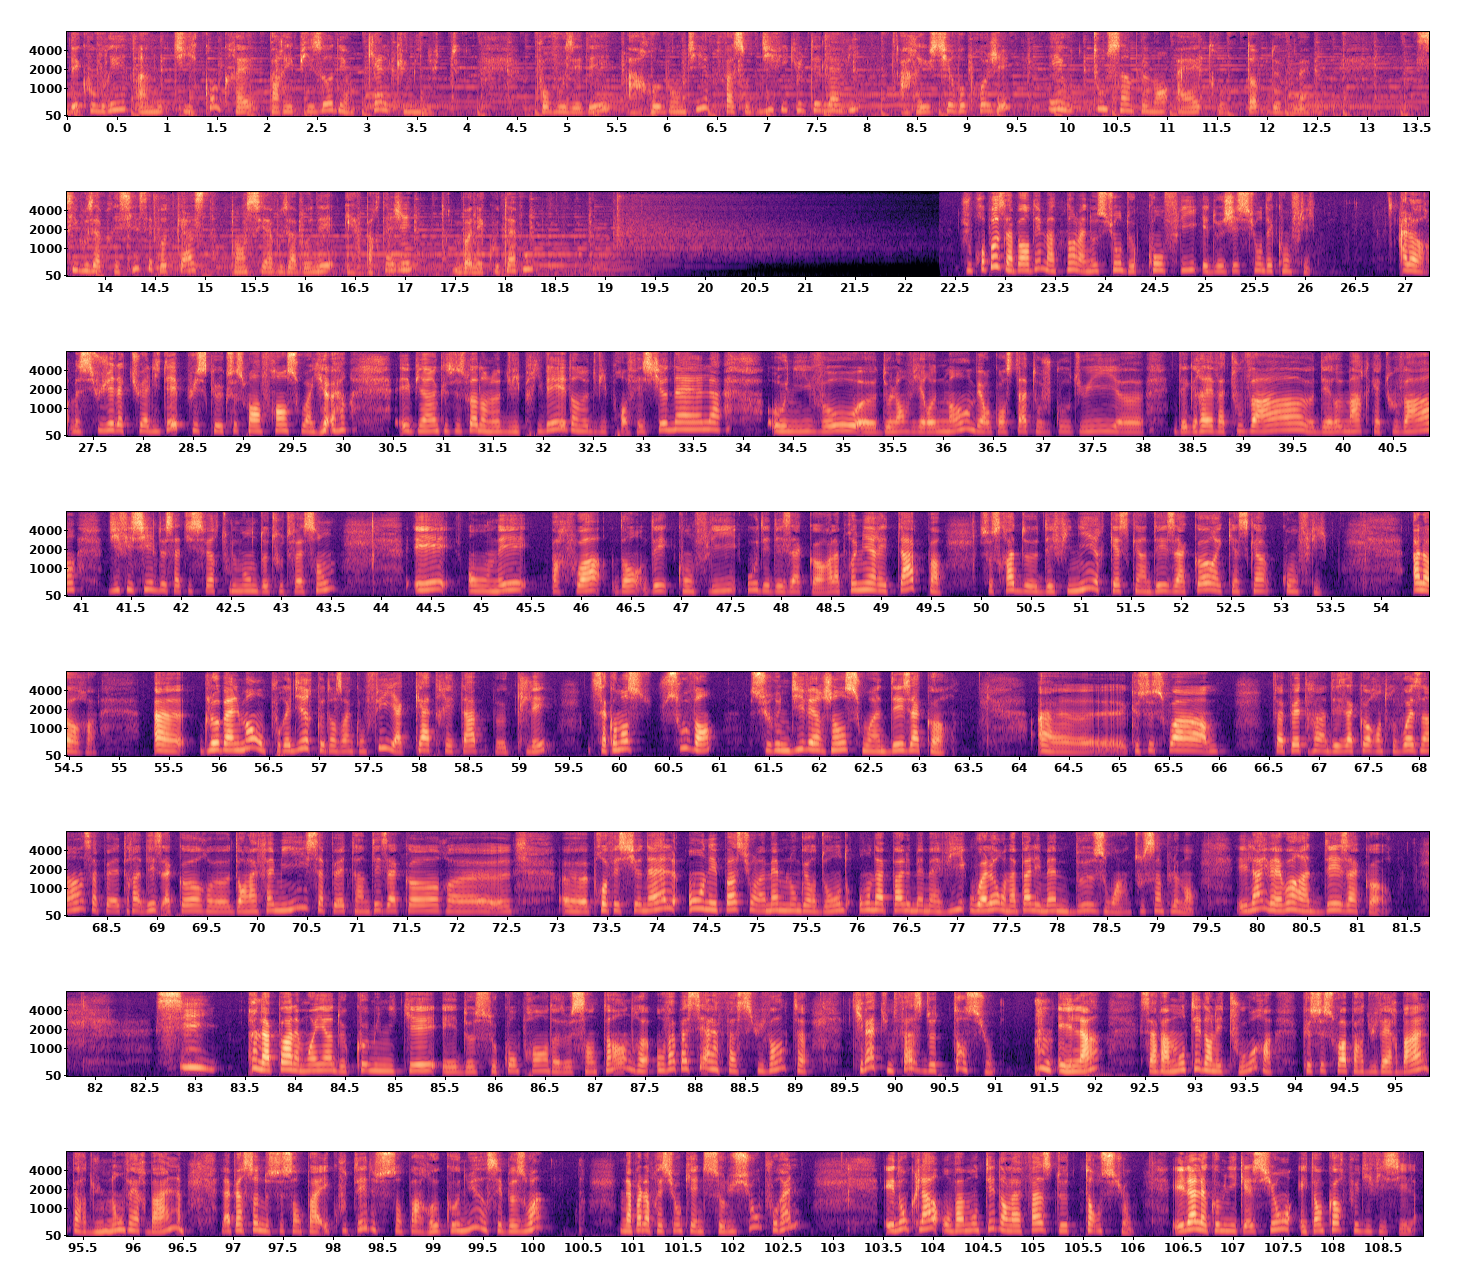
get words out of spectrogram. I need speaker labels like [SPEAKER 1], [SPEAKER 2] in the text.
[SPEAKER 1] découvrir un outil concret par épisode et en quelques minutes. Pour vous aider à rebondir face aux difficultés de la vie, à réussir vos projets et ou tout simplement à être au top de vous-même. Si vous appréciez ces podcasts, pensez à vous abonner et à partager. Bonne écoute à vous. Je vous propose d'aborder maintenant la notion de conflit et de gestion des conflits. Alors, bah, sujet d'actualité, puisque que ce soit en France ou ailleurs, eh bien, que ce soit dans notre vie privée, dans notre vie professionnelle, au niveau euh, de l'environnement, eh on constate aujourd'hui euh, des grèves à tout va, euh, des remarques à tout va, difficile de satisfaire tout le monde de toute façon, et on est parfois dans des conflits ou des désaccords. la première étape, ce sera de définir qu'est-ce qu'un désaccord et qu'est-ce qu'un conflit. Alors, euh, globalement, on pourrait dire que dans un conflit, il y a quatre étapes euh, clés. Ça commence souvent sur une divergence ou un désaccord. Euh, que ce soit, ça peut être un désaccord entre voisins, ça peut être un désaccord dans la famille, ça peut être un désaccord professionnel. On n'est pas sur la même longueur d'onde, on n'a pas le même avis, ou alors on n'a pas les mêmes besoins, tout simplement. Et là, il va y avoir un désaccord. Si n'a pas les moyen de communiquer et de se comprendre et de s'entendre, on va passer à la phase suivante qui va être une phase de tension. Et là, ça va monter dans les tours, que ce soit par du verbal, par du non-verbal. La personne ne se sent pas écoutée, ne se sent pas reconnue dans ses besoins, n'a pas l'impression qu'il y a une solution pour elle. Et donc là, on va monter dans la phase de tension. Et là, la communication est encore plus difficile.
